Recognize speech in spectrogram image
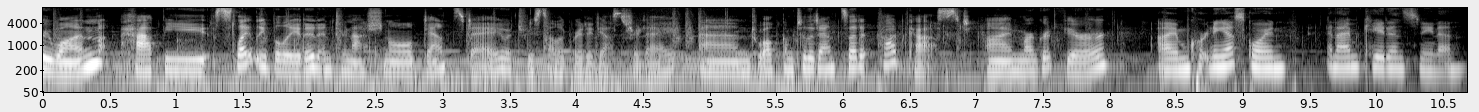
Everyone. Happy, slightly belated International Dance Day, which we celebrated yesterday, and welcome to the Dance Edit podcast. I'm Margaret Fuhrer. I'm Courtney Escoyne. And I'm Cadence Neenan.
